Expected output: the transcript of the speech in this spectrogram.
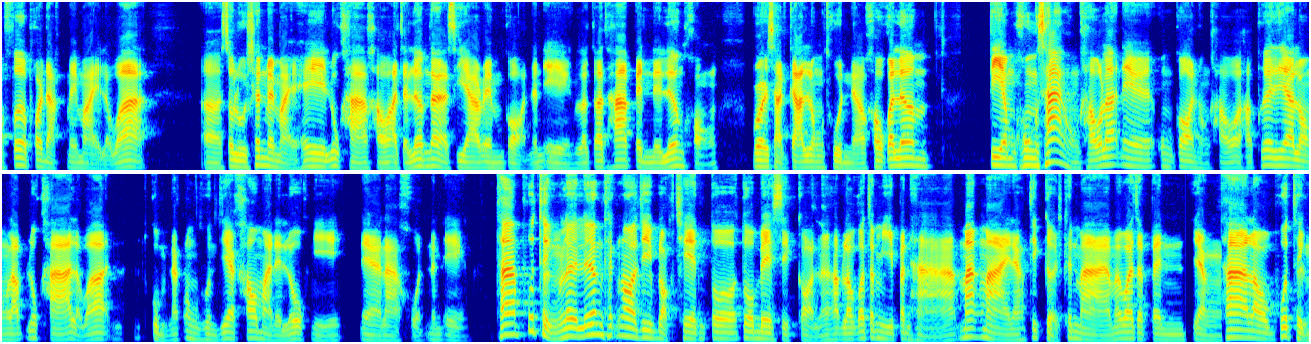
offer product ใหม่ๆ หรือว่าเอ่อ solution ใหม่ๆ ให้ลูกค้าเขาอาจจะเริ่มตั้งแต่ CRM ก่อนนั่นเอง แล้วก็ถ้าเป็นในเรื่องของบริษัทการลงทุนเนี่ยเขาก็เริ่มเตรียมโครงสร้างของเขาแล้วในองค์กรของเขาอะครับเพื่อที่จะรองรับลูกค้าหรือว่ากลุ่มนักลงทุนที่จะเข้ามาในโลกนี้ในอนาคตนั่นเอง ถ้าพูดถึงเลยเรื่องเทคโนโลยีบล็อกเชนตัวตัว basic ก่อนนะครับ เราก็จะมีปัญหามากมายนะครับที่เกิดขึ้นมาไม่ว่าจะเป็นอย่างถ้าเราพูดถึง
